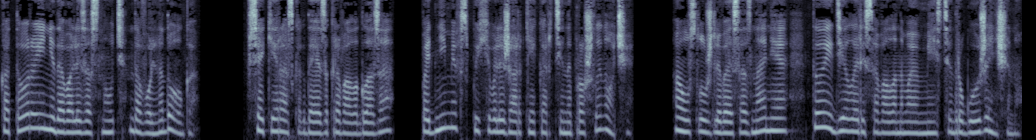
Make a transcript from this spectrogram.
которые не давали заснуть довольно долго. Всякий раз, когда я закрывала глаза, под ними вспыхивали жаркие картины прошлой ночи, а услужливое сознание то и дело рисовало на моем месте другую женщину.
